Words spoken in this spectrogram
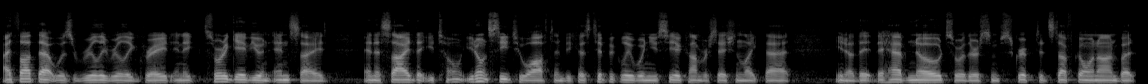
I thought that was really, really great. And it sort of gave you an insight and a side that you don't you don't see too often because typically when you see a conversation like that, you know they, they have notes or there's some scripted stuff going on but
